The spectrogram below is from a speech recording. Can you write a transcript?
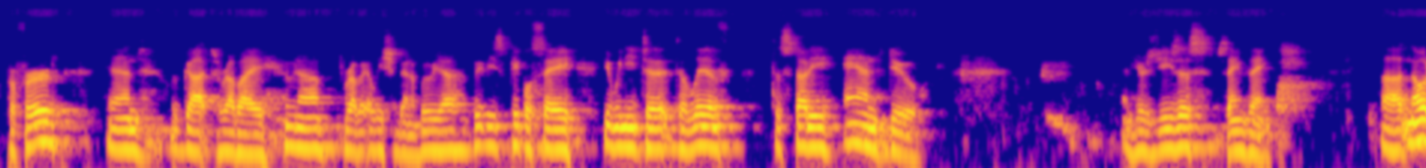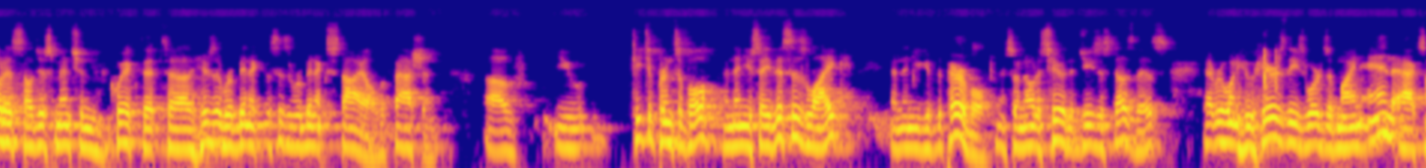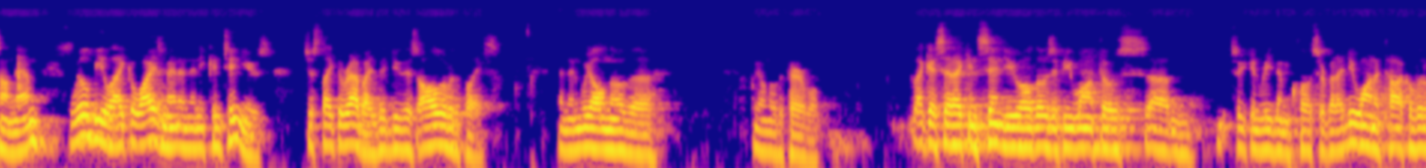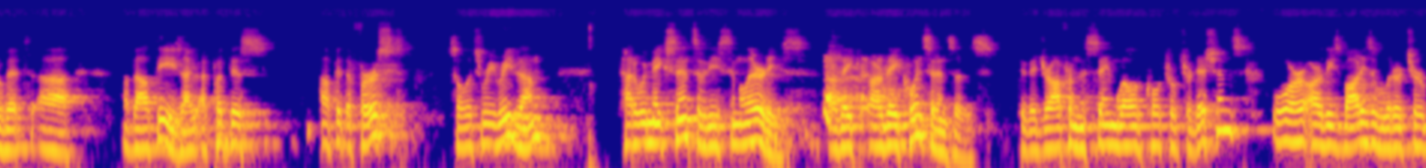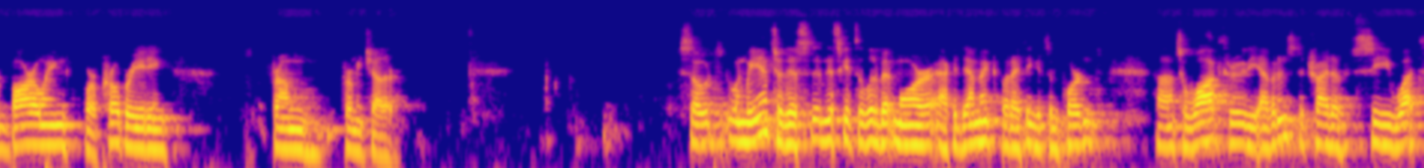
preferred. And we've got Rabbi Huna, Rabbi Elisha Ben Abuya. These people say you know, we need to, to live, to study, and do. And here's Jesus, same thing. Uh, notice, I'll just mention quick that uh, here's a rabbinic, this is a rabbinic style, the fashion of you teach a principle and then you say, this is like, and then you give the parable. And so notice here that Jesus does this. Everyone who hears these words of mine and acts on them will be like a wise man. And then he continues, just like the rabbis. They do this all over the place. And then we all know the, we all know the parable. Like I said, I can send you all those if you want those, um, so you can read them closer. But I do want to talk a little bit uh, about these. I, I put this up at the first, so let's reread them. How do we make sense of these similarities? Are they, are they coincidences? Do they draw from the same well of cultural traditions? Or are these bodies of literature borrowing or appropriating from, from each other? So when we answer this, and this gets a little bit more academic, but I think it's important uh, to walk through the evidence to try to see what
